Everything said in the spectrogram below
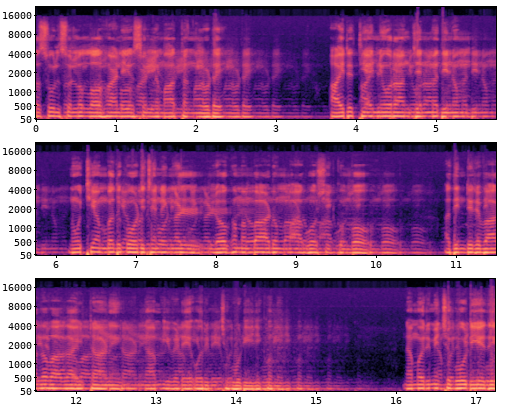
റസൂൽ സല്ലല്ലാഹു അലൈഹി വസല്ലം തങ്ങളുടെ ആയിരത്തി അഞ്ഞൂറാം ജന്മദിനം നൂറ്റി അമ്പത് കോടി ജനങ്ങൾ ലോകമെമ്പാടും ആഘോഷിക്കുമ്പോ അതിന്റെ ഒരു ഭാഗഭാഗമായിട്ടാണ് നാം ഇവിടെ ഒരുമിച്ച് കൂടിയിരിക്കുന്നത്. നാം ഒരുമിച്ച് കൂടിയത്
